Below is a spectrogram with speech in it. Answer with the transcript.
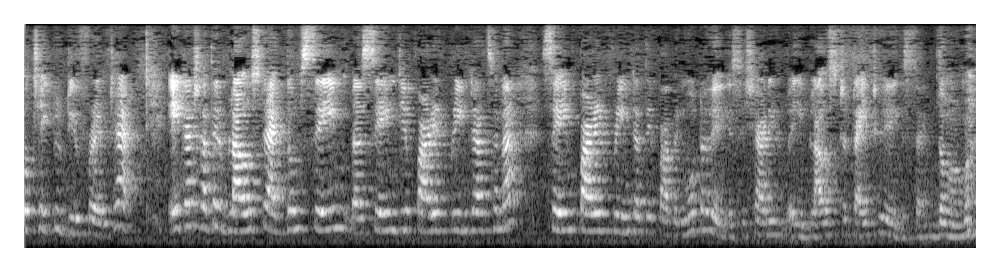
হচ্ছে একটু ডিফারেন্ট হ্যাঁ? এটার সাথে ব্লাউজটা একদম সেম সেম যে পাড়ের প্রিন্ট আছে না সেম পাড়ের প্রিন্টটাতে পাবেন। মোটা হয়ে গেছে, শাড়ির এই ব্লাউজটা টাইট হয়ে গেছে একদম আমার।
